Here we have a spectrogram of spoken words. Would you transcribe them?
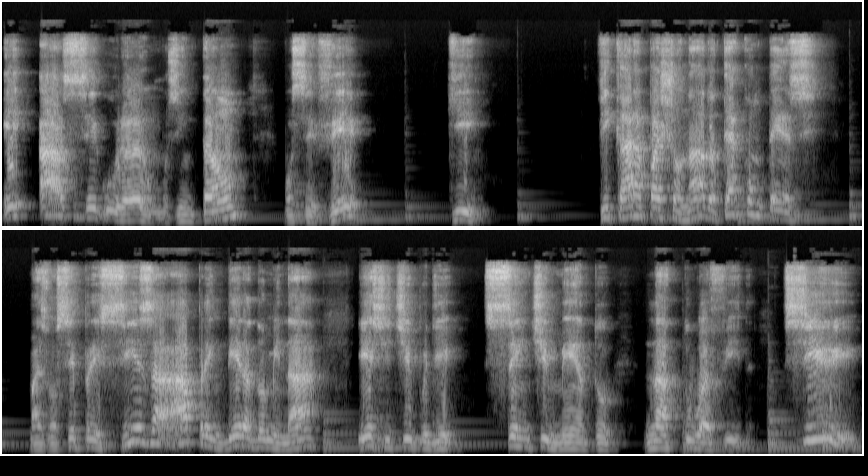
e asseguramos. Então, você vê que ficar apaixonado até acontece, mas você precisa aprender a dominar esse tipo de sentimento na tua vida. Se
